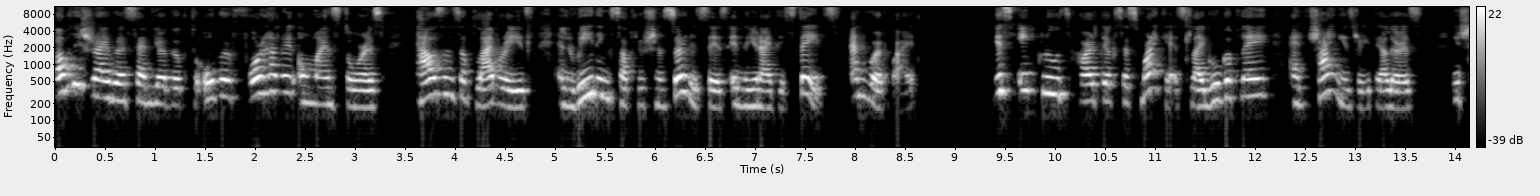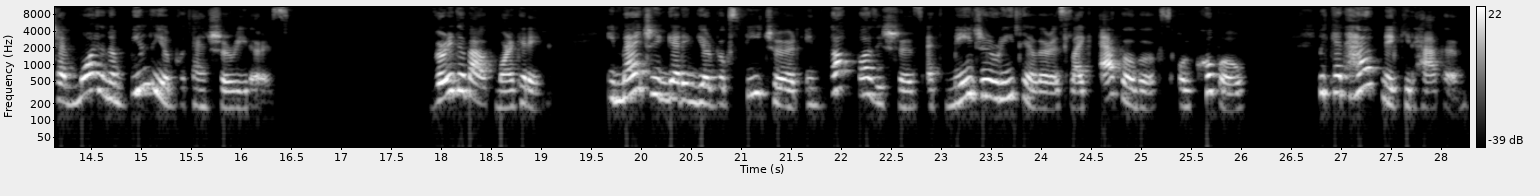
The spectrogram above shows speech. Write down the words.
Publish Drive will send your book to over 400 online stores, thousands of libraries, and reading subscription services in the United States and worldwide. This includes hard to access markets like Google Play and Chinese retailers which have more than a billion potential readers. Worried about marketing? Imagine getting your books featured in top positions at major retailers like Apple Books or Kobo. We can help make it happen.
